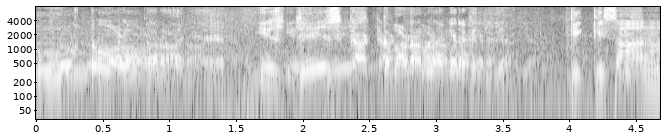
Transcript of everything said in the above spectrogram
नोटों वालों का राज है। इस देश का कबाड़ा बना के रख दिया। कि किसान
